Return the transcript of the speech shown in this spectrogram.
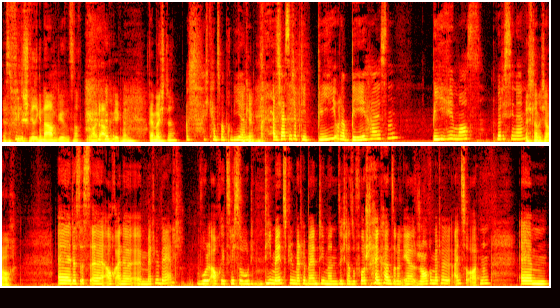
Es sind viele schwierige Namen, die uns noch heute Abend begegnen. Wer möchte? Ich kann es mal probieren. Okay. Also ich weiß nicht, ob die B oder B heißen. Behemoth würde ich sie nennen. Ich glaube, ich auch. Äh, das ist äh, auch eine äh, Metalband. Wohl auch jetzt nicht so die, die Mainstream-Metal-Band, die man sich da so vorstellen kann, sondern eher Genre-Metal einzuordnen. Ähm,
